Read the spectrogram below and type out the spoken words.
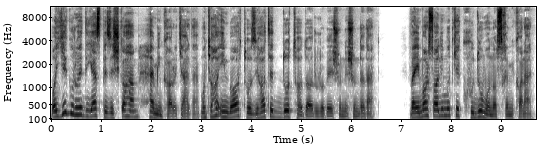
با یه گروه دیگه از پزشکا هم همین کارو کردن. منتها این بار توضیحات دو تا دارو رو بهشون نشون دادن. و این بار سوالی بود که کدوم رو نسخه می‌کنن.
